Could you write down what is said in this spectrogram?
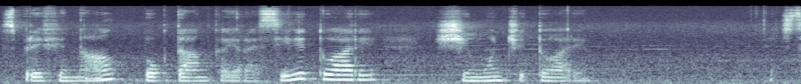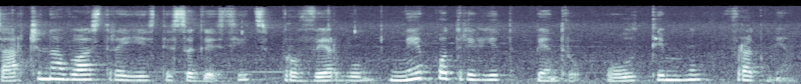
Spre final, Bogdanca era silitoare și muncitoare. Deci, sarcina voastră este să găsiți proverbul nepotrivit pentru ultimul fragment.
